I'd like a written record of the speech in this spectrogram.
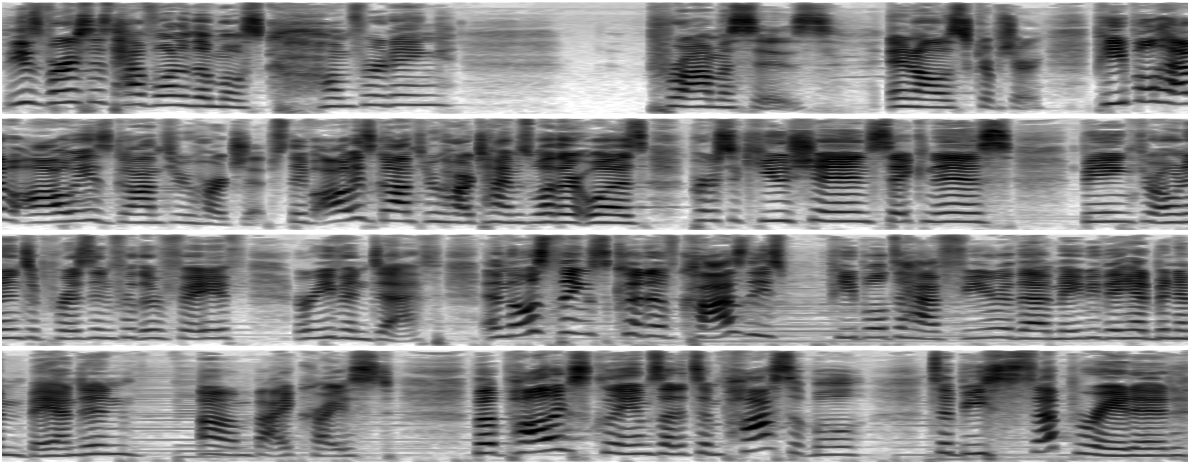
These verses have one of the most comforting promises in all of Scripture. People have always gone through hardships. They've always gone through hard times, whether it was persecution, sickness, being thrown into prison for their faith, or even death. And those things could have caused these people to have fear that maybe they had been abandoned um, by Christ. But Paul exclaims that it's impossible to be separated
